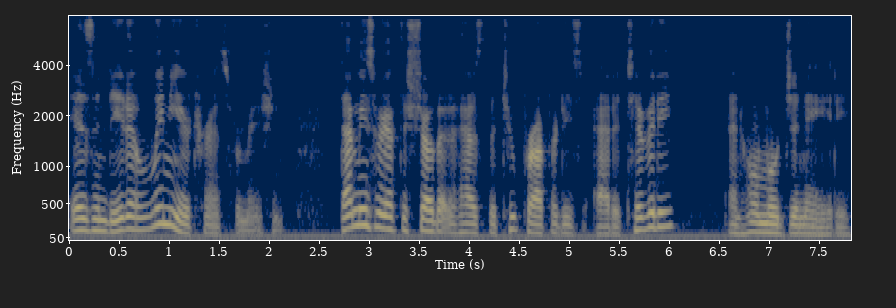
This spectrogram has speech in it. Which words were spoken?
is indeed a linear transformation. That means we have to show that it has the two properties additivity and homogeneity.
